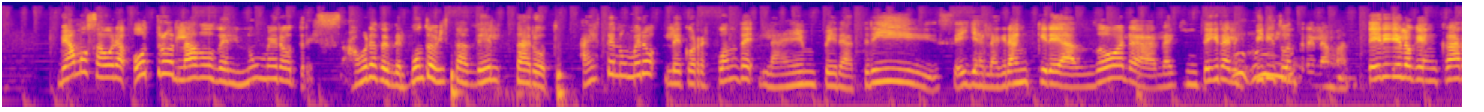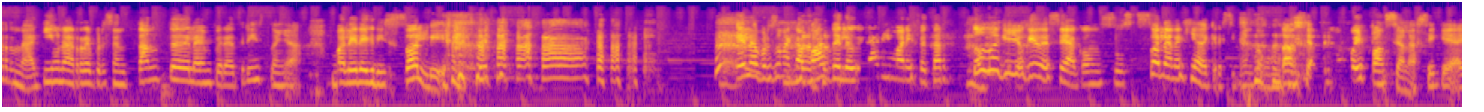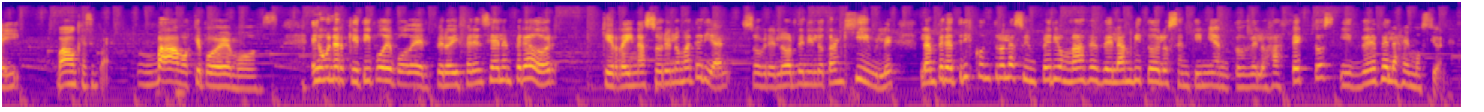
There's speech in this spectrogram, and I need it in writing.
Veamos ahora otro lado del número 3, ahora desde el punto de vista del tarot. A este número le corresponde la emperatriz. Ella es la gran creadora, la que integra el espíritu entre la materia y lo que encarna. Aquí una representante de la emperatriz, doña Valeria Grisoli. es la persona capaz de lograr y manifestar todo aquello que desea con su sola energía de crecimiento, abundancia, triunfo y expansión. Así que ahí, vamos que se puede. Vamos que podemos. Es un arquetipo de poder, pero a diferencia del emperador, que reina sobre lo material, sobre el orden y lo tangible, la emperatriz controla su imperio más desde el ámbito de los sentimientos, de los afectos y desde las emociones.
